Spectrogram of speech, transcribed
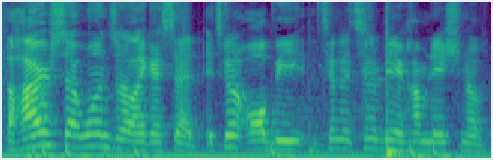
The higher set ones are like I said, it's gonna all be it's gonna it's gonna be a combination of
